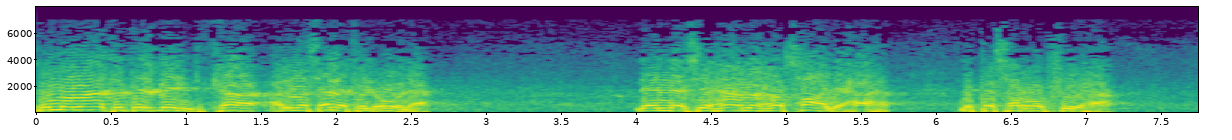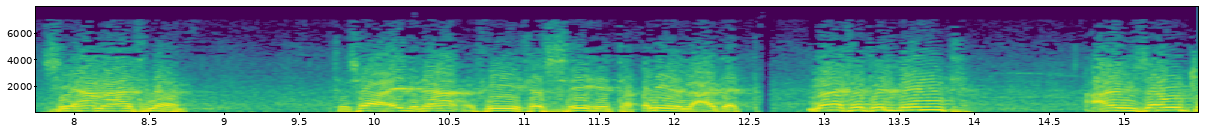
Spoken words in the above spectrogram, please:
ثم ماتت البنت كالمسألة الأولى لأن سهامها صالحة للتصرف فيها. سهامها أثنان. تساعدنا في تقليل العدد. ماتت البنت عن زوج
